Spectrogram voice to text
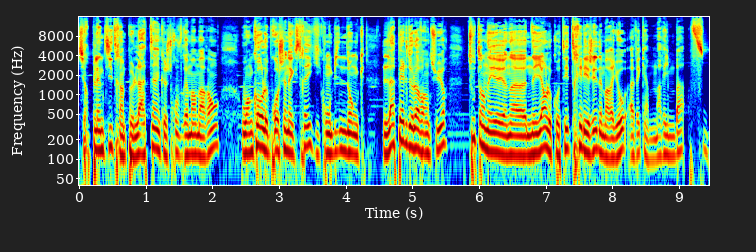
sur plein de titres un peu latins que je trouve vraiment marrants, ou encore le prochain extrait qui combine donc l'appel de l'aventure, tout en ayant le côté très léger de Mario, avec un marimba fou.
